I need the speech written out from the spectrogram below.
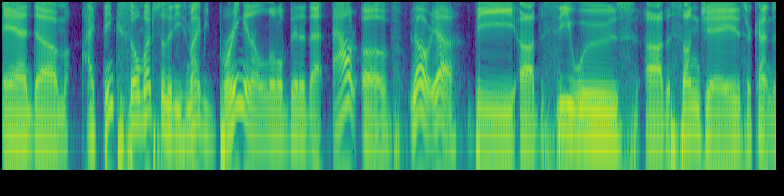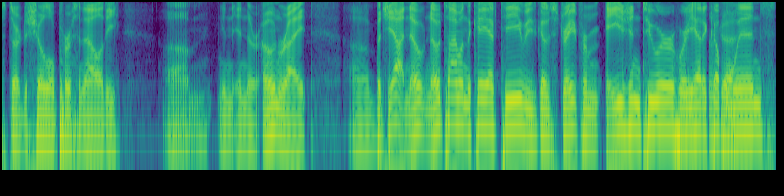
And um, I think so much so that he might be bringing a little bit of that out of No, yeah, the uh, the Siwoos, uh, the Sungjaes are kind of starting to show a little personality um, in in their own right. Um, but yeah, no no time on the KFT. He go straight from Asian tour where he had a couple Okay. wins.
